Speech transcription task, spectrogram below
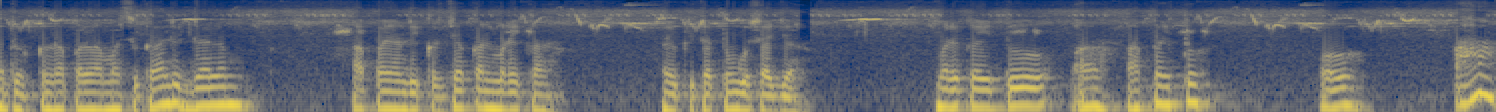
Aduh, kenapa lama sekali dalam apa yang dikerjakan mereka? Ayo kita tunggu saja. Mereka itu, ah, apa itu? Oh, ah,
